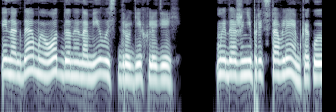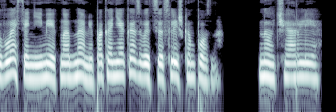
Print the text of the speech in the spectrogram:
Иногда мы отданы на милость других людей. Мы даже не представляем, какую власть они имеют над нами, пока не оказывается слишком поздно. Но, Чарли,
